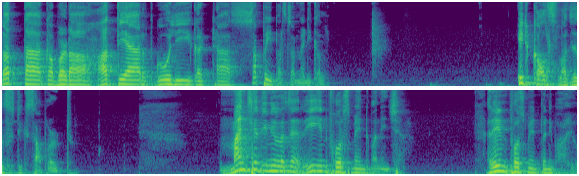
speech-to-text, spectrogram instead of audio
लत्ता कपडा हतियार गोली गट्ठा सबै पर्छ medical it calls logistic support मान्छे दिनेलाई चाहिँ रिइन्फोर्समेन्ट भनिन्छ। रिइन्फोर्समेन्ट पनि भयो।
